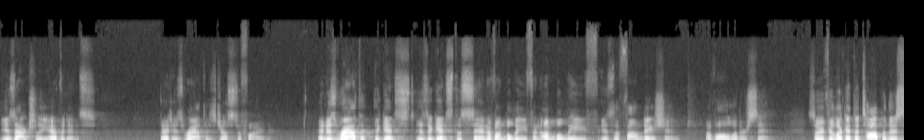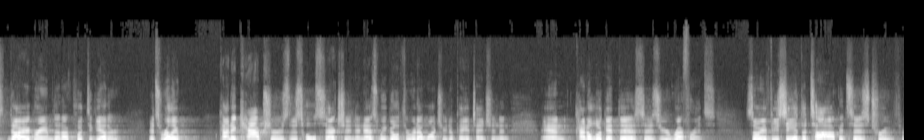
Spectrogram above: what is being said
is actually evidence that his wrath is justified. And his wrath against, is against the sin of unbelief, and unbelief is the foundation of all other sin. So if you look at the top of this diagram that I've put together, it's really kind of captures this whole section. And as we go through it, I want you to pay attention and, and kind of look at this as your reference. So if you see at the top, it says truth.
